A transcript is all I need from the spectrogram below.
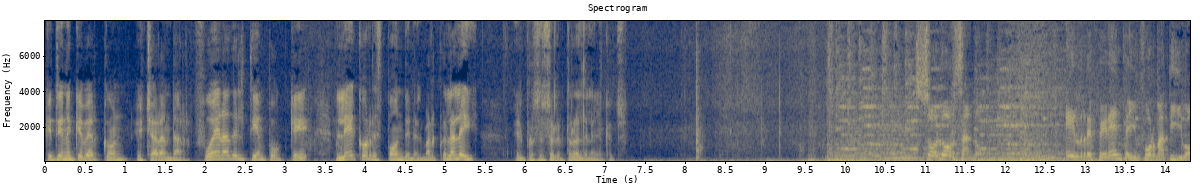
que tienen que ver con echar a andar fuera del tiempo que le corresponde en el marco de la ley el proceso electoral del año que entra. Solórzano, el referente informativo.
